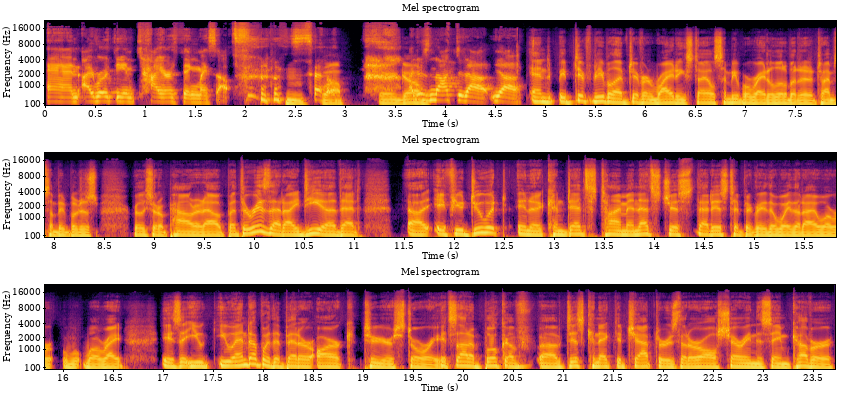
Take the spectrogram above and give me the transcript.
And I wrote the entire thing myself. Hmm, so, wow. There you go. I just knocked it out. Yeah. And different people have different writing styles. Some people write a little bit at a time. Some people just really sort of pound it out. But there is that idea that uh, if you do it in a condensed time, and that's just that is typically the way that I will will write, is that you you end up with a better arc to your story. It's not a book of uh, disconnected chapters that are all sharing the same cover.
